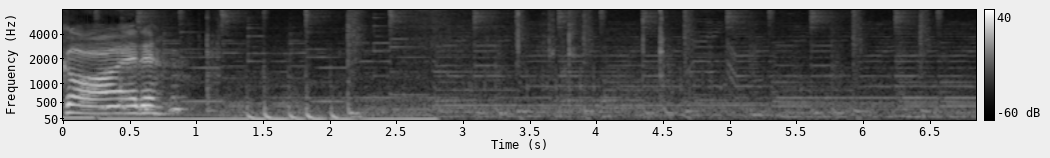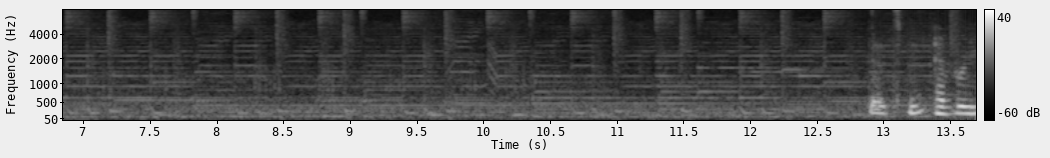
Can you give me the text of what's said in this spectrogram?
god. That's me every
